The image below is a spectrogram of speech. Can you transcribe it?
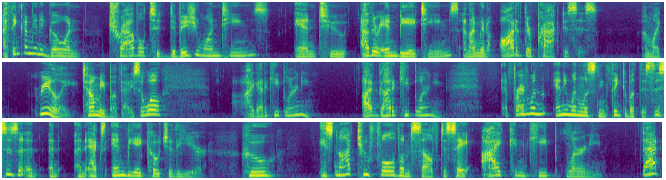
I think I'm going to go and travel to Division One teams and to other NBA teams, and I'm going to audit their practices. I'm like, really? Tell me about that. He said, well, I got to keep learning. I've got to keep learning. For everyone, anyone listening, think about this. This is an, an, an ex NBA coach of the year who is not too full of himself to say, I can keep learning. That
